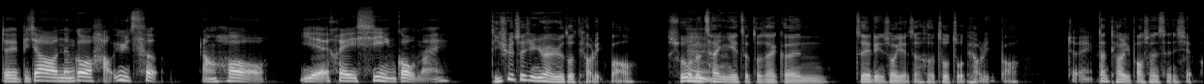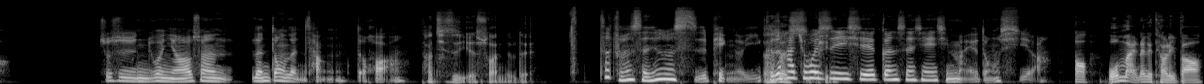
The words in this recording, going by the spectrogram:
对比较能够好预测，然后也会吸引购买。的确，最近越来越多调理包，所有的餐饮业者都在跟这些零售业者合作做调理包。对，但调理包算生鲜吗？就是如果你要算冷冻冷藏的话，它其实也算，对不对？这反正生鲜算食品而已，可是它就会是一些跟生鲜一起买的东西啦。哦，我买那个调理包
